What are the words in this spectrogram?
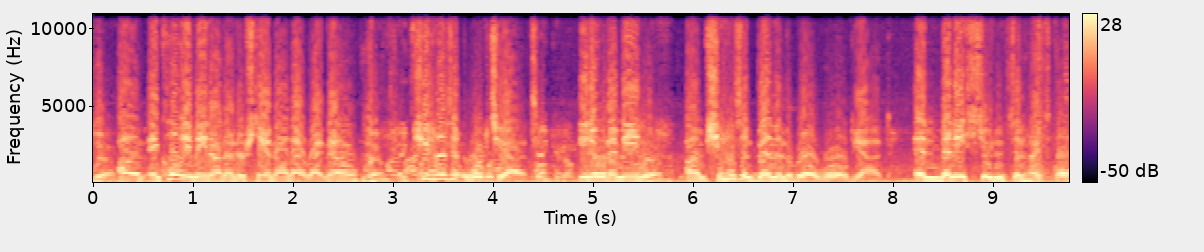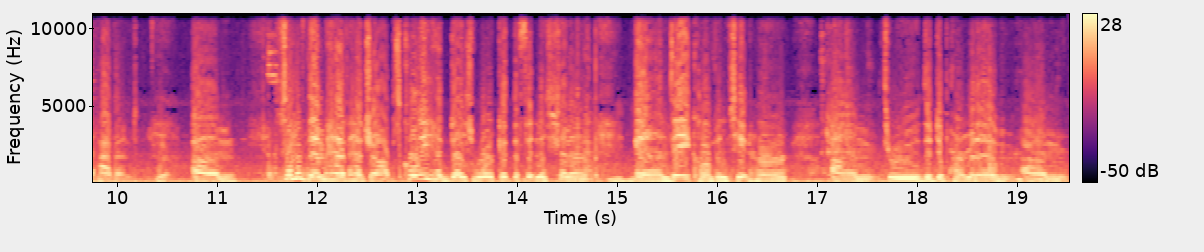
Yeah. Um, and Chloe may not understand all that right now. Yeah. She hasn't worked yet. You know what I mean? Yeah. Um, she hasn't been in the real world yet. And many students in high school haven't. Yeah. Um, some of them have had jobs. Chloe had, does work at the fitness center, and they compensate her um, through the Department of um,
